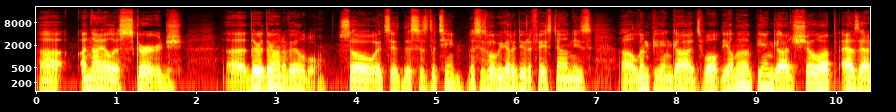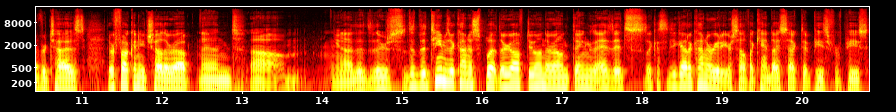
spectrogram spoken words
uh, Annihilus Scourge, uh, they're they're unavailable. So it's it, this is the team. This is what we got to do to face down these uh, Olympian gods. Well, the Olympian gods show up as advertised. They're fucking each other up, and um, you know, there's the, the teams are kind of split. They're off doing their own things. It's like I said, you got to kind of read it yourself. I can't dissect it piece for piece.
